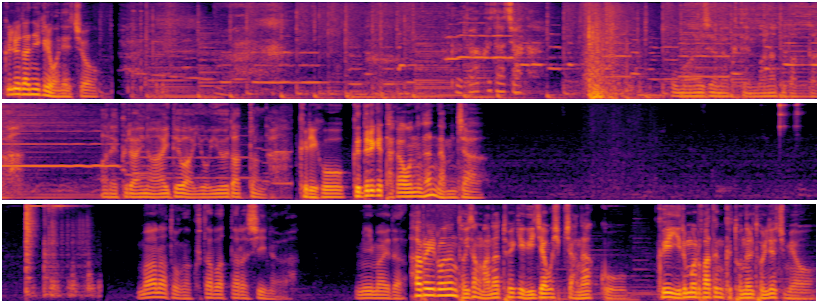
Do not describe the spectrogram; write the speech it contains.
끌려다니길 원했죠. グダグダじゃないお前じゃなくてマナトだったらあれくらいの相手は余裕だったんだ 그리고 그들에게 다가오는 한 남자 マナトがくたばったらしいな 見舞いだ 하루이로는 더 이상 마나토에게 의지하고 싶지 않았고 그의 이름으로 받은 그 돈을 돌려주며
